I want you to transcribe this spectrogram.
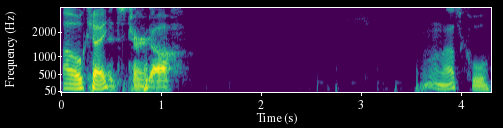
Oh, okay. It's turned off. Oh, that's cool.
